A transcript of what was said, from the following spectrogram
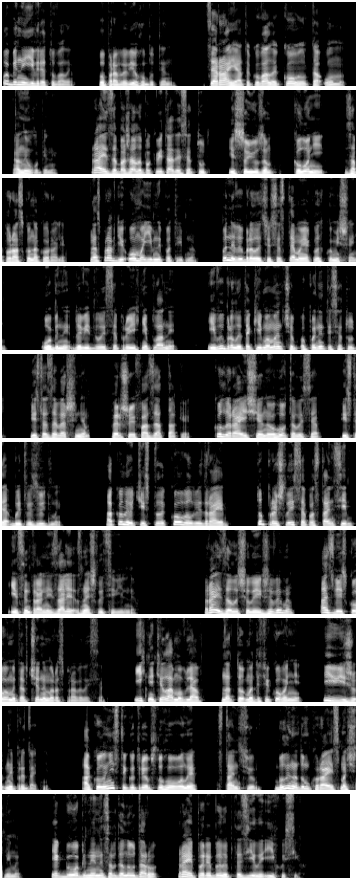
Обіни її врятували, поправив його бутен. Це раї атакували ковал та ому, а не обіни. Раї забажали поквітатися тут із союзом колоній за поразку на коралі. Насправді, ома їм не потрібна. Вони вибрали цю систему як легку мішень. Обіни довідалися про їхні плани і вибрали такий момент, щоб опинитися тут після завершення першої фази атаки, коли раї ще не оговталися після битви з людьми. А коли очистили ковал від раї, то пройшлися по станції і в центральній залі знайшли цивільних. Раї залишили їх живими, а з військовими та вченими розправилися. Їхні тіла, мовляв, надто модифіковані і їжу непридатні. А колоністи, котрі обслуговували станцію, були на думку раї смачними. Якби обіни не завдали удару, раї перебили б та з'їли їх усіх.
